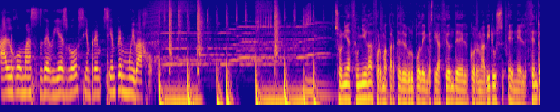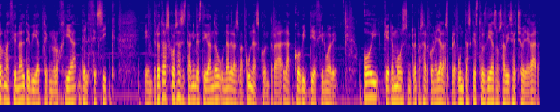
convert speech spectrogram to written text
algo más de riesgo, siempre, siempre muy bajo. Sonia Zúñiga forma parte del grupo de investigación del coronavirus en el Centro Nacional de Biotecnología del CSIC. Entre otras cosas, están investigando una de las vacunas contra la COVID-19. Hoy queremos repasar con ella las preguntas que estos días nos habéis hecho llegar.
